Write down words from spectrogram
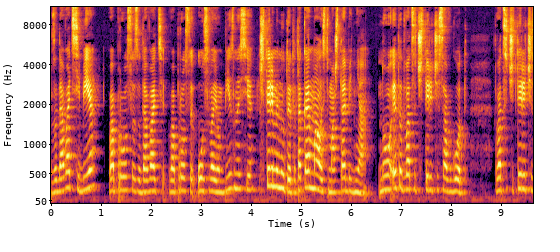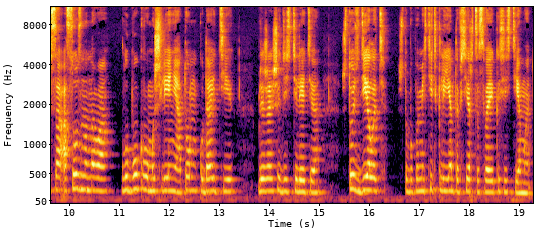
Задавать себе вопросы, задавать вопросы о своем бизнесе. 4 минуты – это такая малость в масштабе дня. Но это 24 часа в год. 24 часа осознанного, глубокого мышления о том, куда идти в ближайшие десятилетия, что сделать, чтобы поместить клиента в сердце своей экосистемы.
